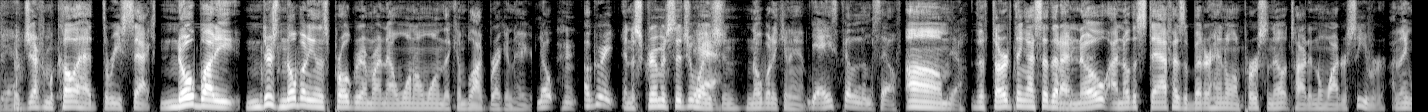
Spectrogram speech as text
Yeah. You know, Jeffrey McCulloch had three sacks. Nobody, there's nobody in this program right now one on one that can block Breckyn Hager. Nope. Agreed. In a scrimmage situation, nobody can handle. Yeah, he's feeling himself. Um, Yeah. the third thing I said that I know, I know the staff has a better handle on personnel tied tight end and wide receiver. I think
